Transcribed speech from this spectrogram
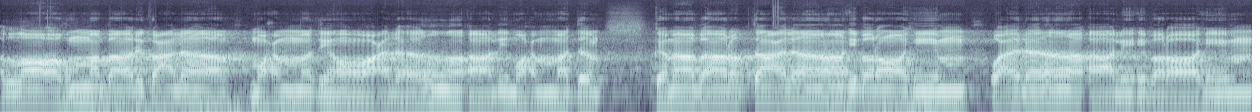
اللهم بارك على محمد وعلى آل محمد كما باركت على إبراهيم وعلى آل إبراهيم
